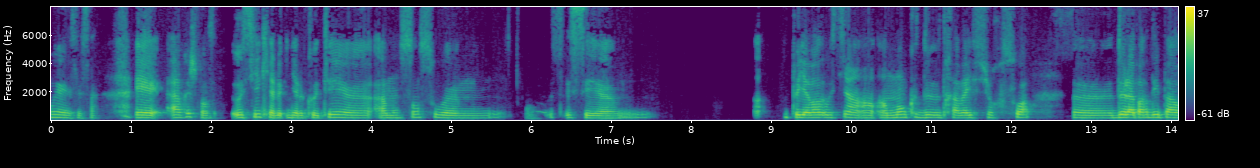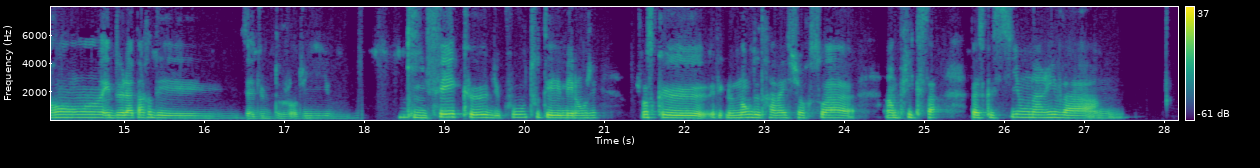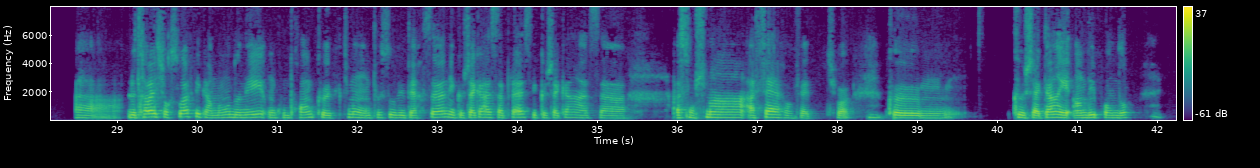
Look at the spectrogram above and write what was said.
Oui, c'est ça. Et après, je pense aussi qu'il y, y, a le côté, à mon sens, où c'est peut y avoir aussi un, manque de travail sur soi euh, de la part des parents et de la part des adultes d'aujourd'hui mm. qui fait que du coup tout est mélangé. Je pense que le manque de travail sur soi euh, implique ça parce que si on arrive à, le travail sur soi fait qu'à un moment donné on comprend qu'effectivement on peut sauver personne et que chacun a sa place et que chacun a sa à son chemin à faire, en fait, tu vois. Mm. Que, que chacun est indépendant.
